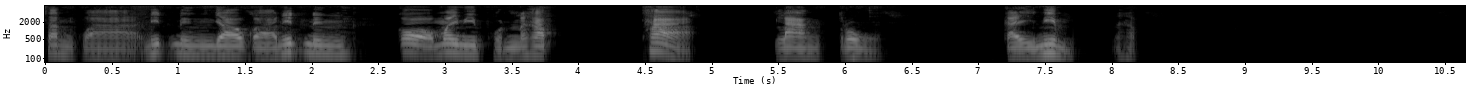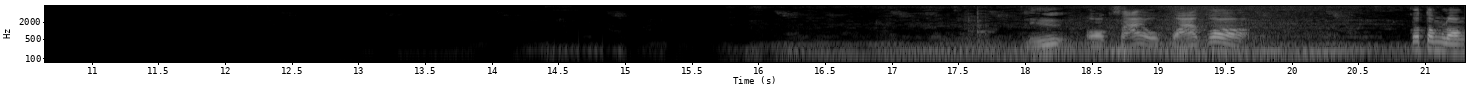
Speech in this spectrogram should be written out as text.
สั้นกว่านิดนึงยาวกว่านิดนึงก็ไม่มีผลนะครับ ถ้ารางตรง ไก่นิ่มนะครับหรือออกซ้ายออกขวาก็ ก็ต้องลอง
